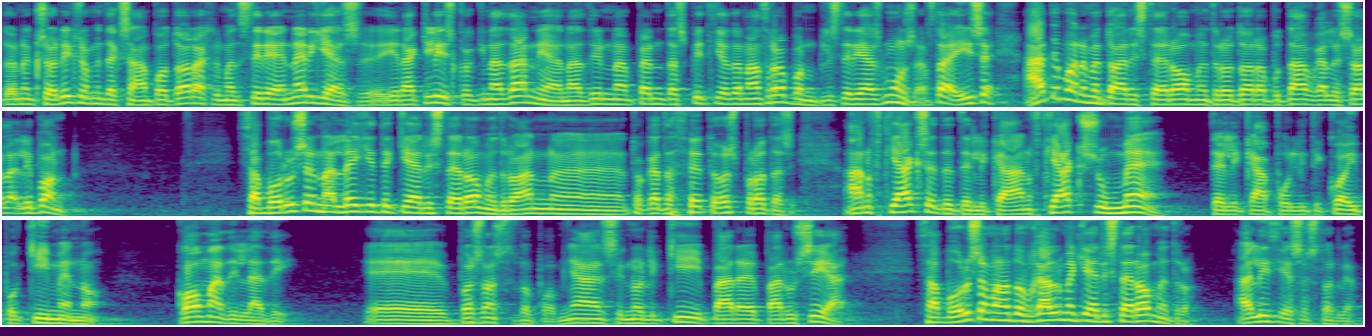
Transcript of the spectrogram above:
τον εξορίξω, μην τα ξαναπώ τώρα. Χρηματιστήρια ενέργειας, Ηρακλής, κόκκινα δάνεια, να δίνουν να παίρνουν τα σπίτια των ανθρώπων, πληστηριασμούς. Αυτά είσαι. Άντε μωρέ με το αριστερόμετρο τώρα που τα έβγαλες όλα. Λοιπόν, θα μπορούσε να λέγεται και αριστερόμετρο, αν ε, το καταθέτω ως πρόταση. Αν φτιάξετε τελικά, αν φτιάξουμε τελικά πολιτικό υποκείμενο, κόμμα δηλαδή, ε, πώς να σου το πω, μια συνολική παρουσία, θα μπορούσαμε να το βγάλουμε και αριστερόμετρο. Αλήθεια σας το λέω.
